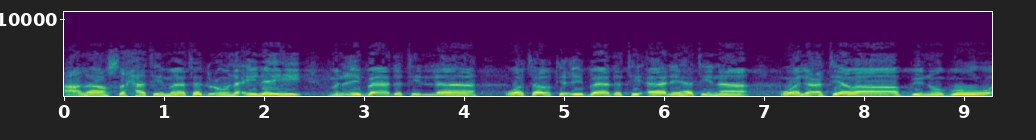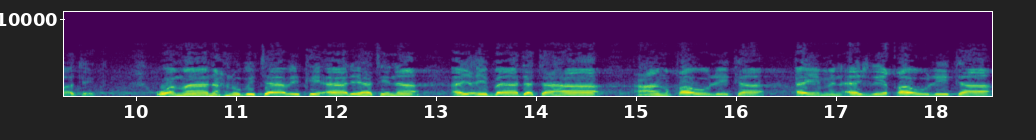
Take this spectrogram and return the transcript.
على صحة ما تدعون إليه من عبادة الله وترك عبادة آلهتنا والاعتراف بنبوتك. وما نحن بتارك آلهتنا أي عبادتها عن قولك أي من أجل قولك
